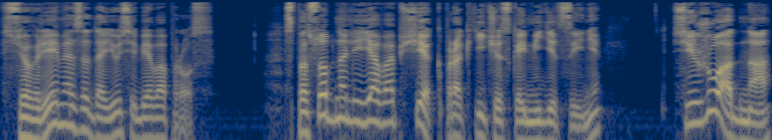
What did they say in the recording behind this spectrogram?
Все время задаю себе вопрос, способна ли я вообще к практической медицине? Сижу одна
